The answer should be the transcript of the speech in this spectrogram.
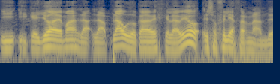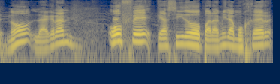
y, y que yo además la, la aplaudo cada vez que la veo, es Ofelia Fernández, ¿no? La gran Ofe, que ha sido para mí la mujer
